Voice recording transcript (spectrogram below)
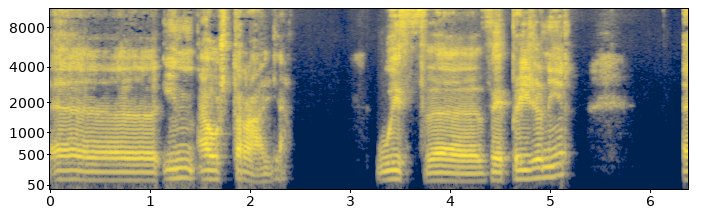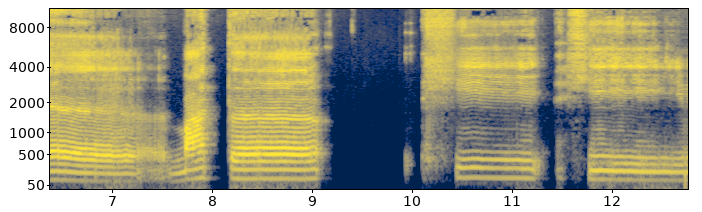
uh, in Australia with uh, the prisoner, uh, but uh, he he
